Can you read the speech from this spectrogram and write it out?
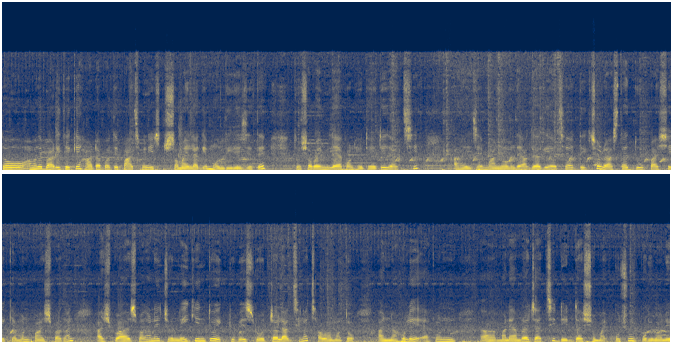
তো আমাদের বাড়ি থেকে হাঁটা পথে পাঁচ মিনিট সময় লাগে মন্দিরে যেতে। তো সবাই মিলে এখন হেঁটে হেঁটে যাচ্ছি। আর এই যে মানু আমাদের আগে আগে আছে, আর দেখছ রাস্তার দুপাশে কেমন বাঁশবাগান। আর বাঁশবাগানের জন্যেই কিন্তু একটু বেশ রোদটা লাগছে না ছাওয়া মতো। আর না হলে এখন মানে আমরা যাচ্ছি দেড়টার সময়, প্রচুর পরিমাণে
